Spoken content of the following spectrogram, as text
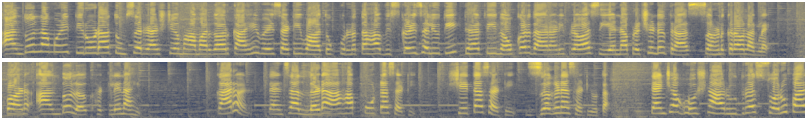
आंदोलनामुळे तिरोडा तुमसर राष्ट्रीय महामार्गावर काही वेळसाठी वाहतूक पूर्णतः विस्कळीत झाली होती. विद्यार्थी नौकरदार आणि प्रवासी यांना प्रचंड त्रास सहन करावा लागलाय. पण आंदोलक हटले नाही. कारण त्यांचा लढा हा पोटासाठी शेतासाठी जगण्यासाठी होता. त्यांच्या घोषणा रुद्र स्वरूपात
